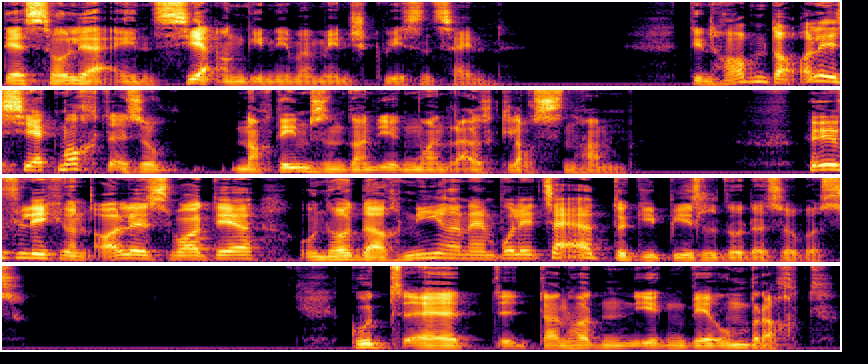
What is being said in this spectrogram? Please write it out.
der soll ja ein sehr angenehmer Mensch gewesen sein. Den haben da alle sehr gemacht, also nachdem sie ihn dann irgendwann rausgelassen haben. Höflich und alles war der und hat auch nie an ein Polizeiauto gebieselt oder sowas. Gut, äh, dann hat ihn irgendwer umbracht.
